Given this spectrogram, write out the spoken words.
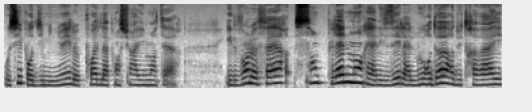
aussi pour diminuer le poids de la pension alimentaire. Ils vont le faire sans pleinement réaliser la lourdeur du travail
